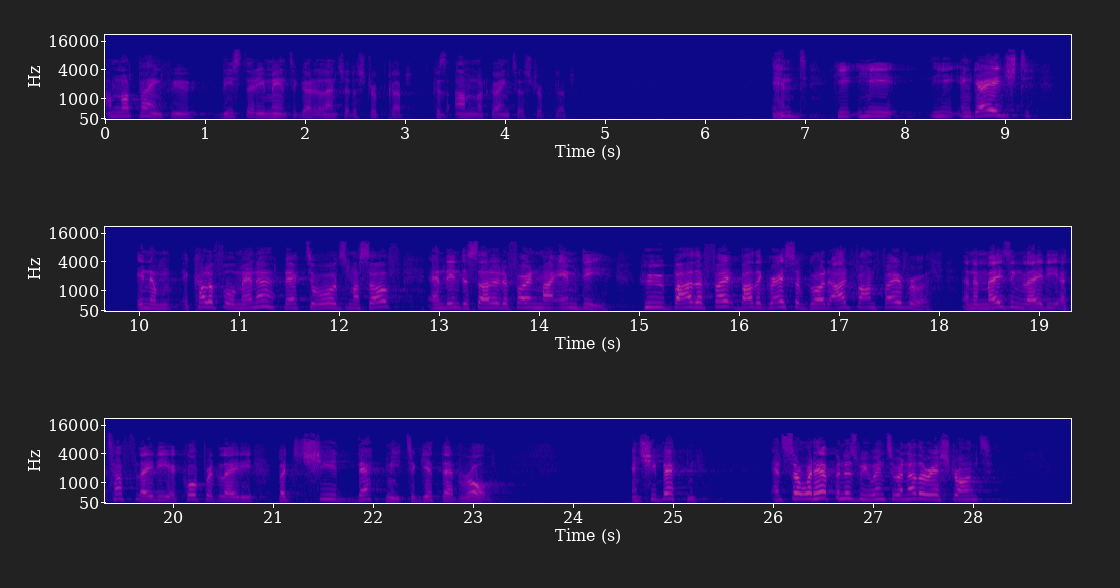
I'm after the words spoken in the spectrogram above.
I'm not paying for you, these 30 men to go to lunch at a strip club because I'm not going to a strip club. And he, he, he engaged in a, a colorful manner back towards myself and then decided to phone my MD, who, by the, fa- by the grace of God, I'd found favor with. An amazing lady, a tough lady, a corporate lady, but she backed me to get that role. And she backed me. And so what happened is we went to another restaurant.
